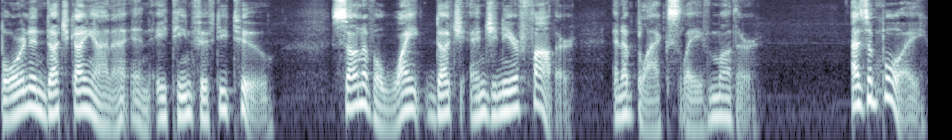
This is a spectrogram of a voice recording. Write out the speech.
born in Dutch Guyana in 1852, son of a white Dutch engineer father and a black slave mother. As a boy,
